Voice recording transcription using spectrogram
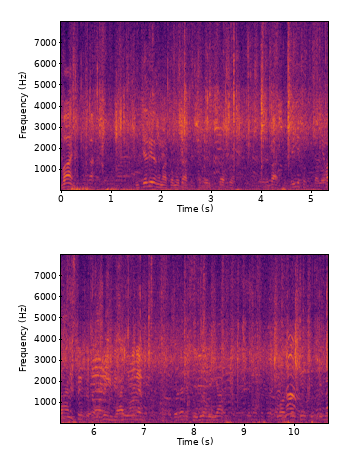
Вань, інтерв'ю нема кому дати, щоб ви трохи не бачили. Приїхав сюди, Вань, подивилися люди, як. Можна вчити, чи ні.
